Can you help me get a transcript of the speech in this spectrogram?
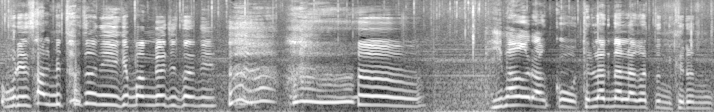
우리 삶이 터전이 이게 망가지다니 희망을 안고 들락날락했던 그런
